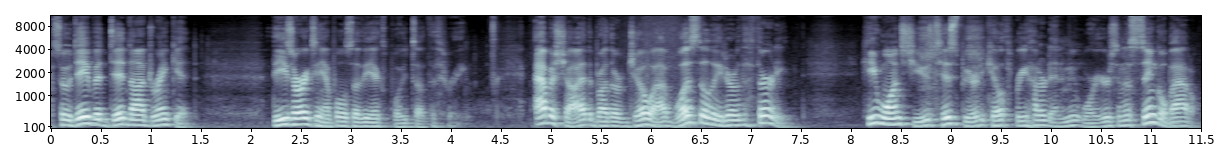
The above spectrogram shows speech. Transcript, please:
So David did not drink it. These are examples of the exploits of the three. Abishai, the brother of Joab, was the leader of the thirty. He once used his spear to kill 300 enemy warriors in a single battle.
